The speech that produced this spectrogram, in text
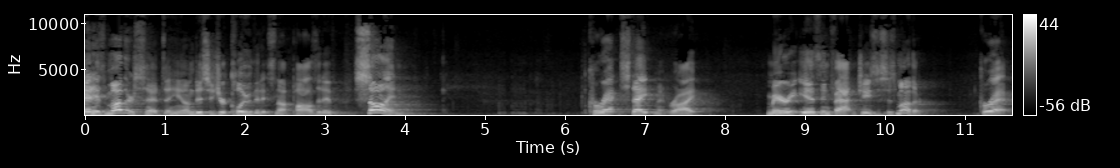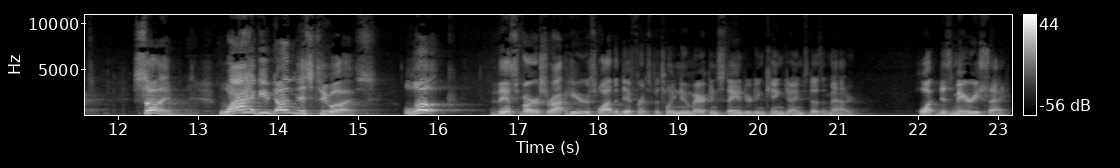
And his mother said to him, This is your clue that it's not positive Son. Correct statement, right? Mary is, in fact, Jesus' mother. Correct. Son, why have you done this to us? Look, this verse right here is why the difference between New American Standard and King James doesn't matter. What does Mary say?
